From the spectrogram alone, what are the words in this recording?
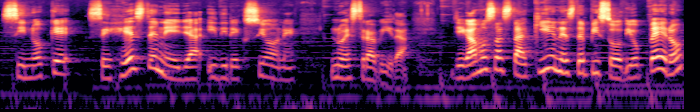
sino que se geste en ella y direccione nuestra vida. Llegamos hasta aquí en este episodio, pero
